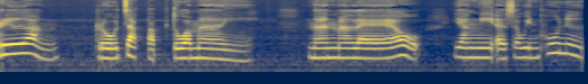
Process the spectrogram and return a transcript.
เรื่องรู้จักปรับตัวใหม่ นานมาแล้ว ยังมีอัศวินผู้หนึ่ง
